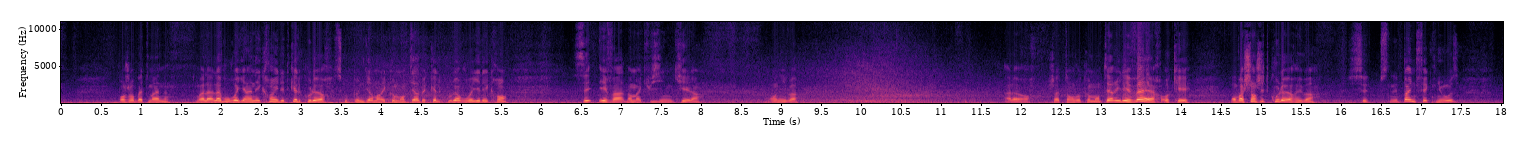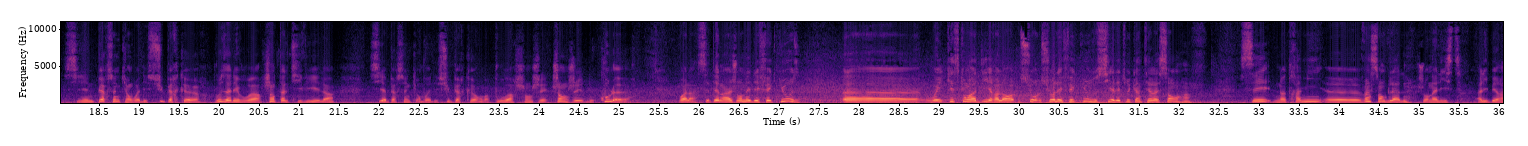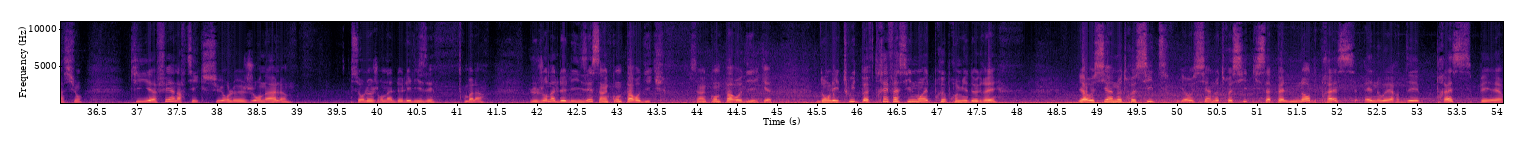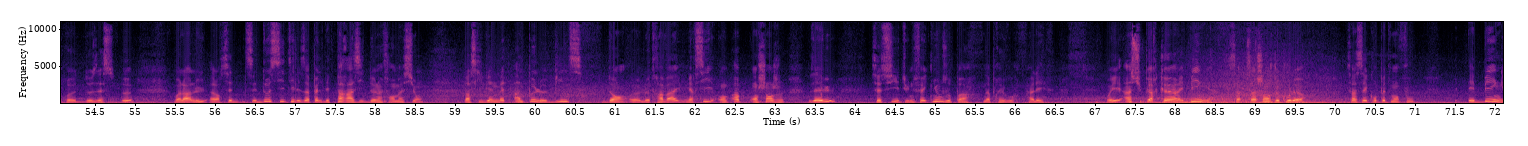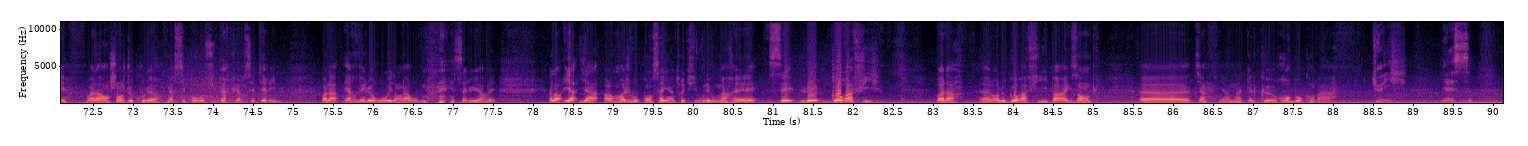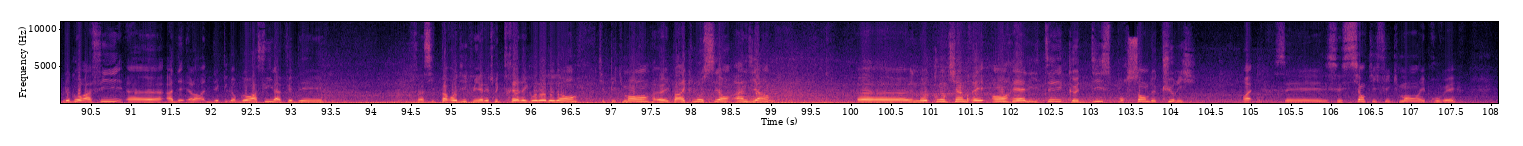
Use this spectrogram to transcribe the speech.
Bonjour Batman. Voilà, là vous voyez un écran, il est de quelle couleur? Est-ce que vous pouvez me dire dans les commentaires de quelle couleur vous voyez l'écran? C'est Eva dans ma cuisine qui est là. On y va. Alors, j'attends vos commentaires. Il est vert, ok. On va changer de couleur, Eva. Ce n'est pas une fake news. S'il y a une personne qui envoie des super cœurs, vous allez voir, Chantal TV est là. S'il y a personne qui envoie des super cœurs, on va pouvoir changer, de couleur. Voilà, c'était la journée des fake news. Euh, oui, qu'est-ce qu'on va dire? Alors, sur, les fake news aussi, il y a des trucs intéressants. Hein. C'est notre ami euh, Vincent Glad, journaliste à Libération, qui a fait un article sur le journal, sur le journal de l'Elysée. Voilà. Le journal de l'Elysée, c'est un compte parodique. C'est un compte parodique dont les tweets peuvent très facilement être pris au premier degré. Il y a aussi un autre site, qui s'appelle NordPress, N-O-R-D Press, P-R-E-2-S-E. E. Voilà, alors ces, deux sites, ils les appellent des parasites de l'information parce qu'ils viennent mettre un peu le bins dans euh, le travail. Merci, hop, on change. Vous avez vu? Celle-ci est une fake news ou pas, d'après vous? Allez, vous voyez, un super cœur et bing, ça change de couleur. Ça, c'est complètement fou. Et bing, voilà, on change de couleur. Merci pour vos super cœurs, c'est terrible. Voilà, Hervé Leroux est dans la roue. Salut Hervé. Alors, il y, a, alors moi je vous conseille un truc si vous voulez vous marrer, c'est le Gorafi. Voilà. Alors le Gorafi par exemple, euh, tiens, il y en a quelques robots qu'on va tuer. Yes. Le Gorafi, euh, a des, alors le Gorafi, il a fait des, c'est un site parodique, mais il y a des trucs très rigolos dedans. Typiquement, euh, il paraît que l'océan Indien ne contiendrait en réalité que 10% de curry. Ouais, c'est scientifiquement éprouvé.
